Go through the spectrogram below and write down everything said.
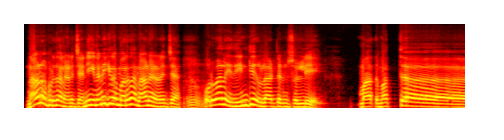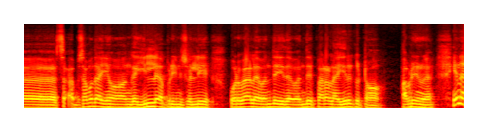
நானும் அப்படிதான் நினைச்சேன். நீங்க நினைக்கிற மாதிரி தான் நானும் நினைச்சேன். ஒருவேளை இது இந்திய விளையாட்டுன்னு சொல்லி ம- மத்த ச- சமுதாயம் அங்க இல்லை அப்படின்னு சொல்லி ஒருவேளை வந்து இதை வந்து பரவாயில்ல இருக்கட்டும். அப்படின்னு ஏன்னா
